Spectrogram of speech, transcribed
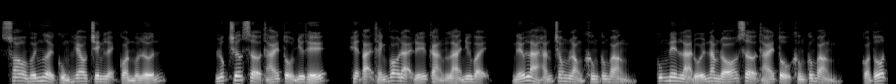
so với người cùng heo tranh lệch còn mưa lớn. Lúc trước sở thái tổ như thế, hiện tại thánh võ đại đế càng là như vậy, nếu là hắn trong lòng không công bằng, cũng nên là đối năm đó sở thái tổ không công bằng còn tốt.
